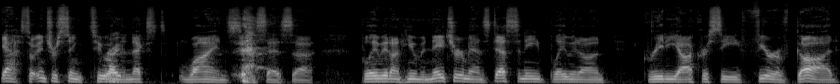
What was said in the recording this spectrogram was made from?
Yeah. So interesting too. Right. In the next lines, he says, uh, "Blame it on human nature, man's destiny. Blame it on greediocracy, fear of God,"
